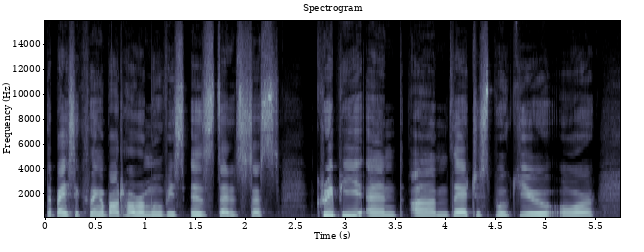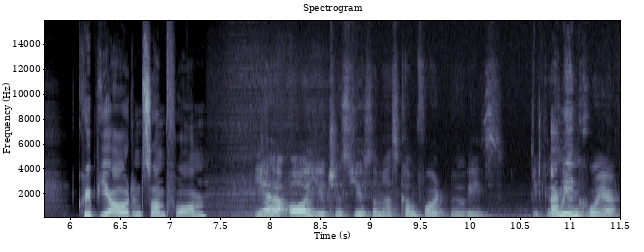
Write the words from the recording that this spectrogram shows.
The basic thing about horror movies is that it's just creepy and um, there to spook you or creep you out in some form. Yeah, or you just use them as comfort movies because I you're mean- queer.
